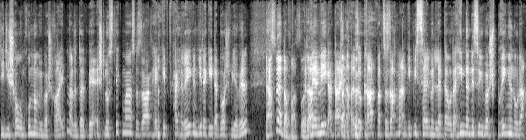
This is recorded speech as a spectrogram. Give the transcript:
die die Show im Grunde genommen überschreiten. Also da wäre echt lustig mal zu sagen, hey, gibt keine Regeln, jeder geht da durch, wie er will. Das wäre doch was, oder? Wäre mega geil. Also gerade was so Sachen angeht wie Salmon Letter oder Hindernisse überspringen oder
